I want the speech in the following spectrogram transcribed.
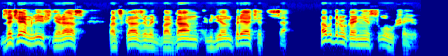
Зачем лишний раз подсказывать богам, где он прячется, а вдруг они слушают?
